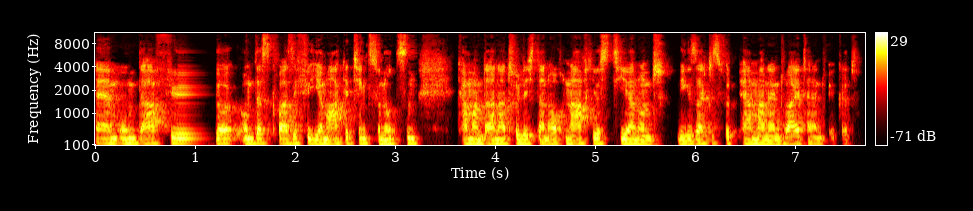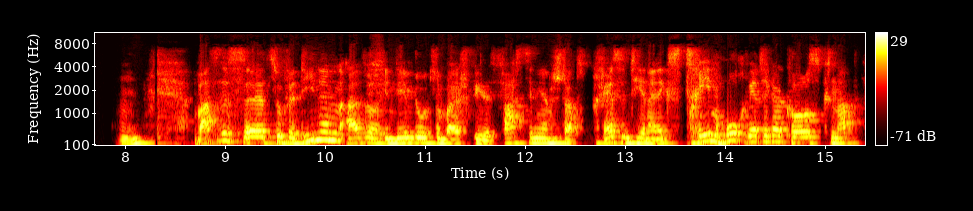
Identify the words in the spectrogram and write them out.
ähm, um dafür, um das quasi für ihr Marketing zu nutzen, kann man da natürlich dann auch nachjustieren und wie gesagt, es wird permanent weiterentwickelt. Mhm. Was ist äh, zu verdienen? Also indem du zum Beispiel Faszinieren statt Präsentieren, ein extrem hochwertiger Kurs, knapp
